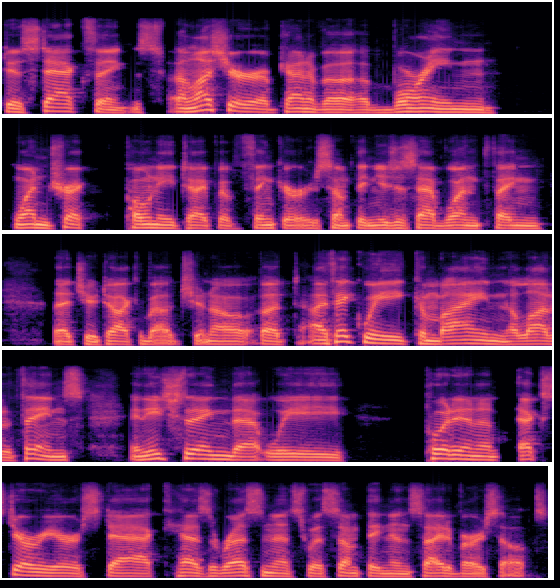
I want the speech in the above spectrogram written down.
to stack things unless you're kind of a boring one trick pony type of thinker or something you just have one thing that you talk about you know but i think we combine a lot of things and each thing that we put in an exterior stack has a resonance with something inside of ourselves.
